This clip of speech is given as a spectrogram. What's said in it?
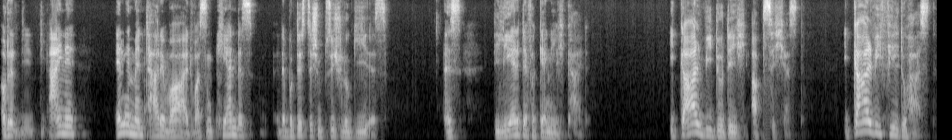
oder die, die eine elementare Wahrheit, was ein Kern des, der buddhistischen Psychologie ist, ist, die Lehre der Vergänglichkeit. Egal wie du dich absicherst, egal wie viel du hast,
